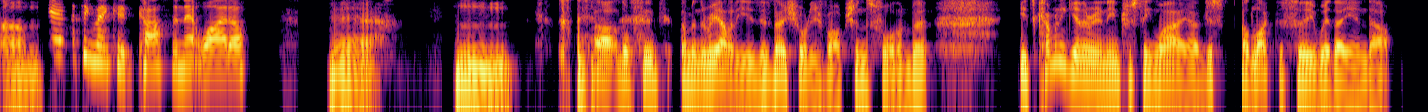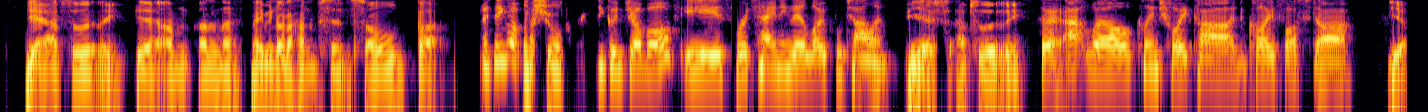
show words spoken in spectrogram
Um, Yeah, I think they could cast the net wider. yeah. Hmm. uh, look, I mean, the reality is there's no shortage of options for them, but it's coming together in an interesting way. I just, I'd like to see where they end up. Yeah, absolutely. Yeah, um, I don't know. Maybe not hundred percent sold, but I think what I'm Perth sure. did a good job of is retaining their local talent. Yes, absolutely. So Atwell, Clinch Hoycard, Chloe Foster, Yeah.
